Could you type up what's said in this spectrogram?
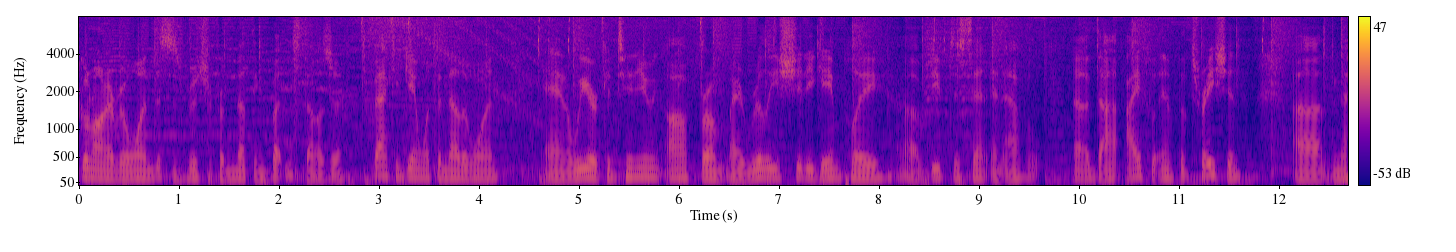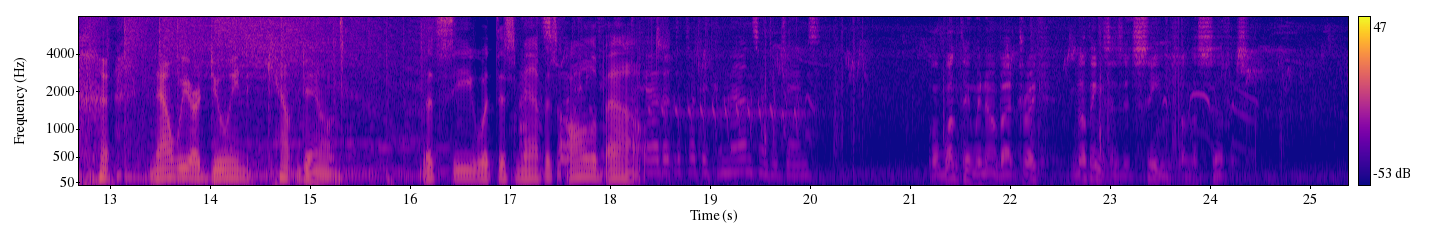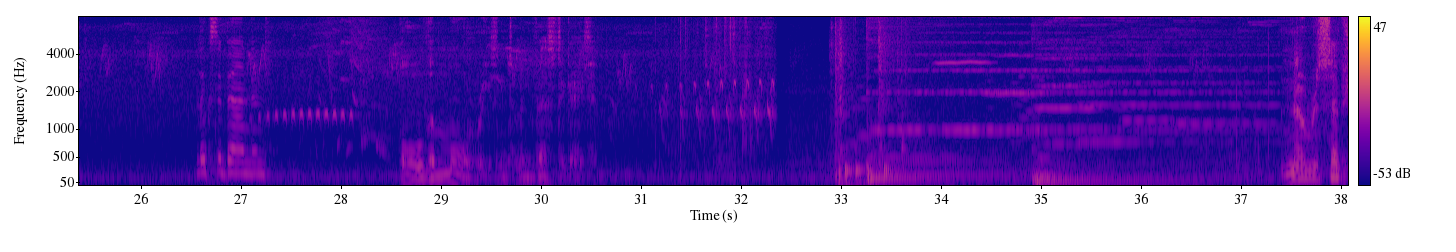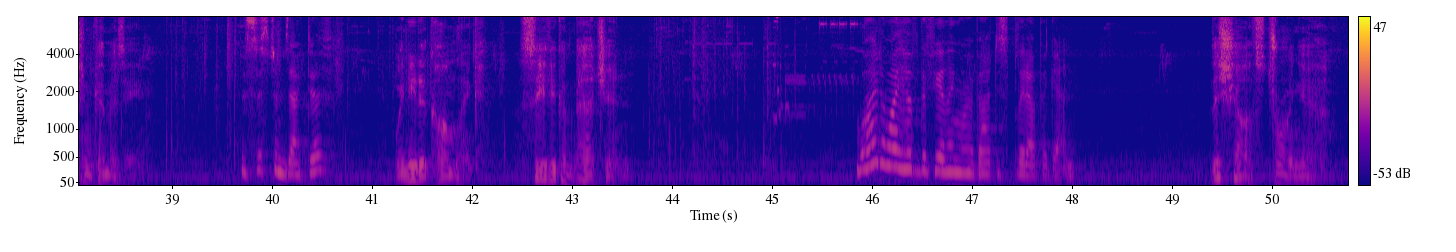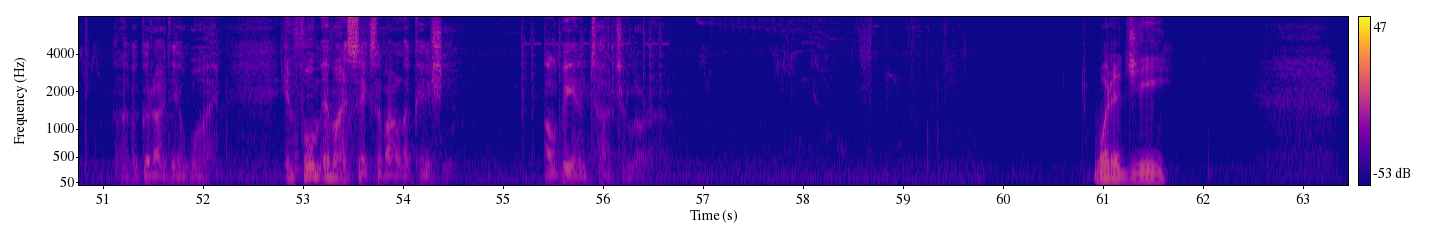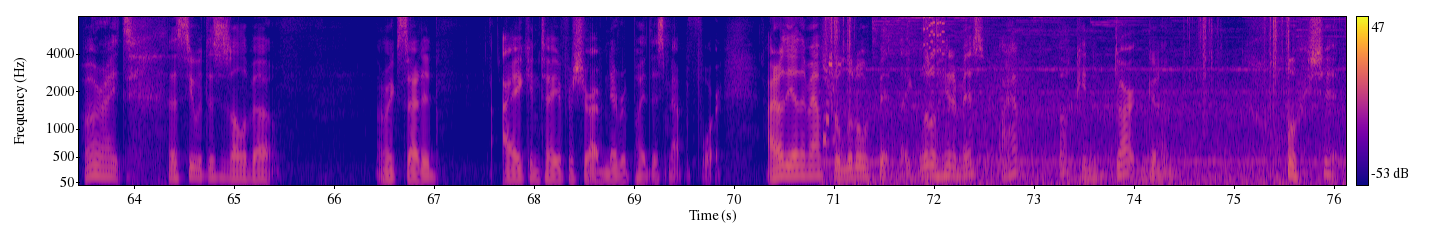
What's going on, everyone? This is Richard from Nothing But Nostalgia, back again with another one, and we are continuing off from my really shitty gameplay of Deep Descent and Eiffel, uh, Eiffel Infiltration. Uh, now we are doing Countdown. Let's see what this map is all about. Well, one thing we know about Drake, nothing's as it seems on the surface. Looks abandoned. All the more reason to investigate. No reception committee. The system's active. We need a comlink. See if you can patch in. Why do I have the feeling we're about to split up again? This shaft's drawing air, and I have a good idea why. Inform MI6 of our location. I'll be in touch, Alura. What a G. All right, let's see what this is all about. I'm excited. I can tell you for sure I've never played this map before. I know the other maps were a little bit like little hit and miss. I have a fucking dart gun. Oh shit.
